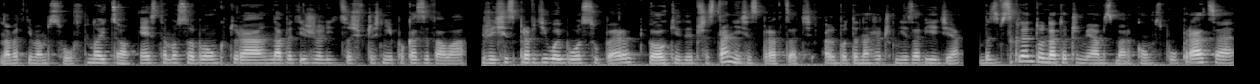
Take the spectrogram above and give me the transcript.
nawet nie mam słów. No i co? Ja jestem osobą, która nawet jeżeli coś wcześniej pokazywała, jeżeli się sprawdziło i było super, to kiedy przestanie się sprawdzać albo dana rzecz mnie zawiedzie, bez względu na to, czy miałam z marką współpracę,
